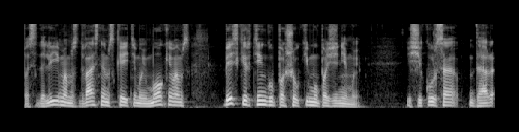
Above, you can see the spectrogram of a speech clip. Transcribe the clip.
pasidalymams, dvasiniam skaitimui, mokymams bei skirtingų pašaukimų pažinimui. Į šį kursą dar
